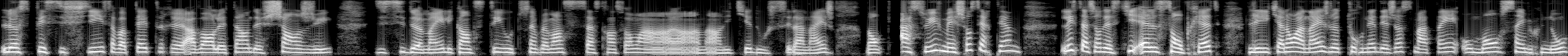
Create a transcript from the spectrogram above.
l'a spécifié. Ça va peut-être euh, avoir le temps de changer d'ici demain, les quantités ou tout simplement si ça se transforme en, liquide ou si c'est la neige. Donc, à suivre. Mais chose certaine, les stations de ski, elles sont prêtes. Les canons à neige là, tournaient déjà ce matin au Mont Saint-Bruno.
